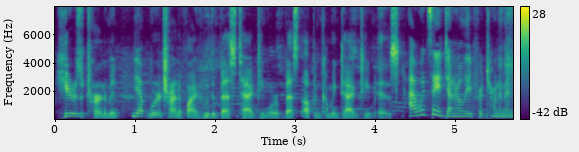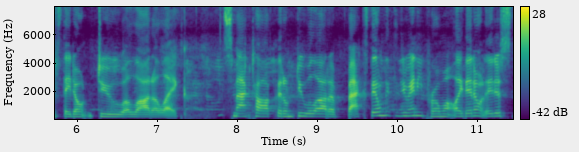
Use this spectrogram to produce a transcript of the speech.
Here's a tournament. Yep. We're trying to find who the best tag team or best up and coming tag team is. I would say generally for tournaments they don't do a lot of like smack talk. They don't do a lot of backs. They don't get to do any promo. Like they don't. They just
